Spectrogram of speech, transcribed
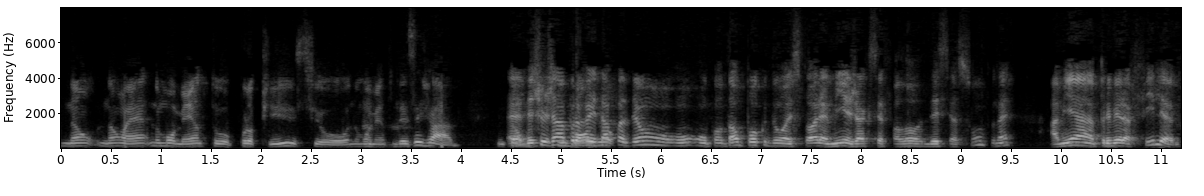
não, não é no momento propício ou no momento uhum. desejado. Então, é, deixa eu já aproveitar e fazer um, um, contar um pouco de uma história minha, já que você falou desse assunto, né? A minha primeira filha,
